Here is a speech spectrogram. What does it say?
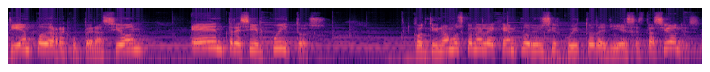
Tiempo de recuperación entre circuitos. Continuamos con el ejemplo de un circuito de 10 estaciones.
